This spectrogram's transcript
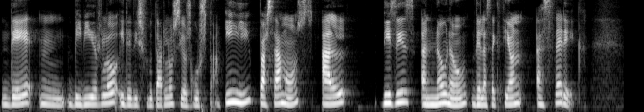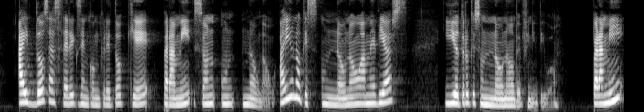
de mm, vivirlo y de disfrutarlo si os gusta. Y pasamos al This is a no-no de la sección aesthetic. Hay dos aesthetics en concreto que para mí son un no-no. Hay uno que es un no-no a medias y otro que es un no-no definitivo. Para mí,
